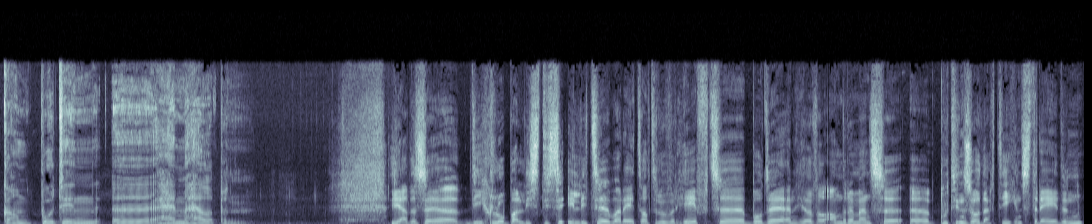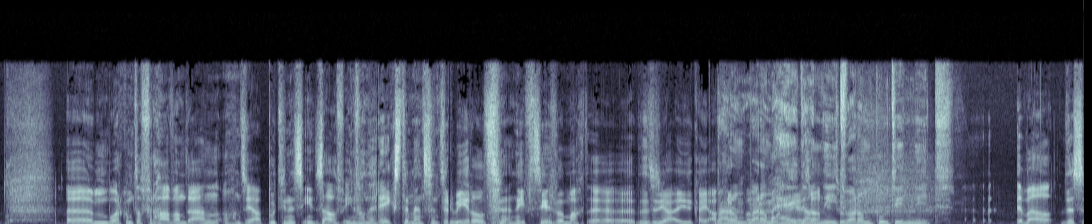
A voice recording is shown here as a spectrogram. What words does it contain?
kan Poetin uh, hem helpen? Ja, dus uh, die globalistische elite waar hij het altijd over heeft, uh, Baudet en heel veel andere mensen, uh, Poetin zou daartegen strijden. Um, waar komt dat verhaal vandaan? Want ja, Poetin is een, zelf een van de rijkste mensen ter wereld en heeft zeer veel macht. dus ja, je kan je waarom waarom hij dan niet? Waarom Poetin niet? Wel, dus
